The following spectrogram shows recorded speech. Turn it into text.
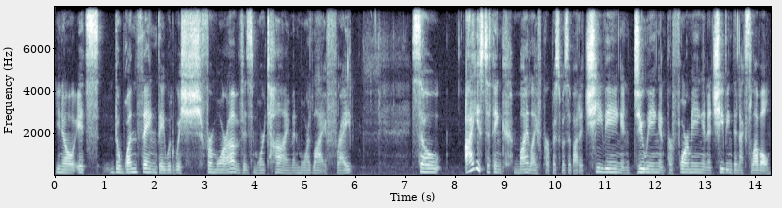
you know, it's the one thing they would wish for more of is more time and more life, right? So I used to think my life purpose was about achieving and doing and performing and achieving the next level.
